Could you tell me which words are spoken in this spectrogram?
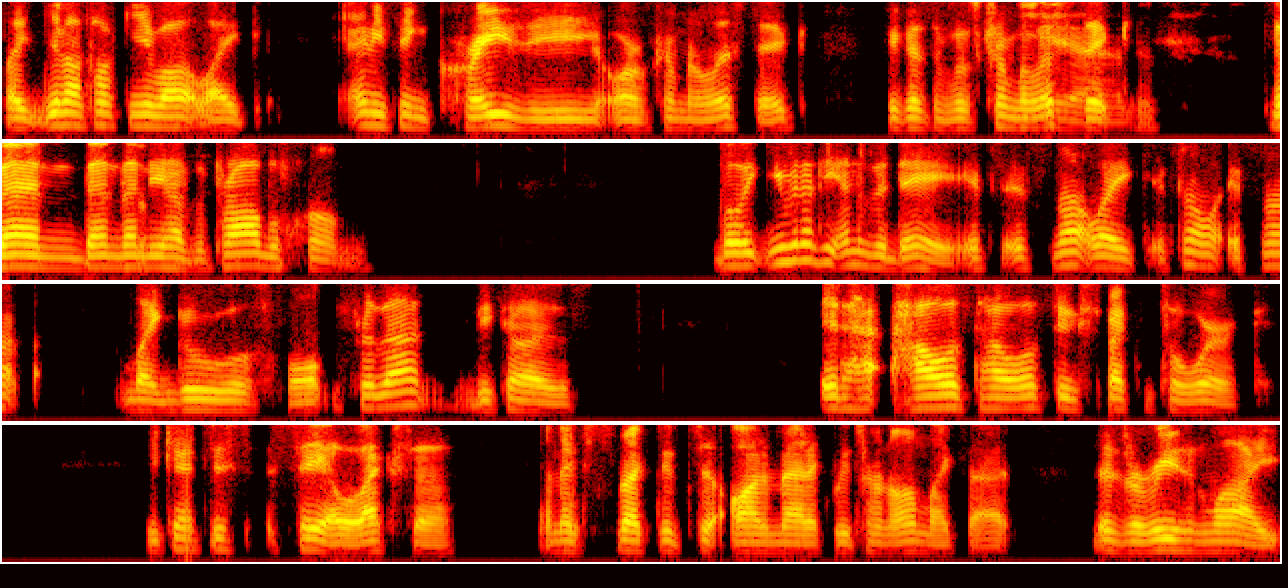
Like you're not talking about like anything crazy or criminalistic because if it was criminalistic Yeah, then then then you have the problem. But like even at the end of the day it's it's not like it's not it's not like Google's fault for that because it ha- how else how else do you expect it to work? You can't just say Alexa and expect it to automatically turn on like that. There's a reason why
